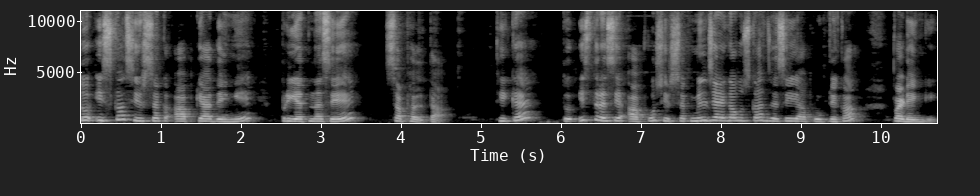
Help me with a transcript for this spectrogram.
तो इसका शीर्षक आप क्या देंगे? प्रयत्न से सफलता। ठीक है? तो इस तरह से आपको शीर्षक मिल जाएगा उसका, जैसे ही आप रूपरेखा पढ़ेंगे।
